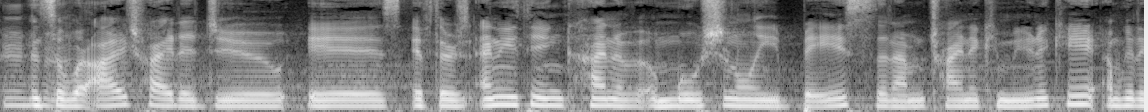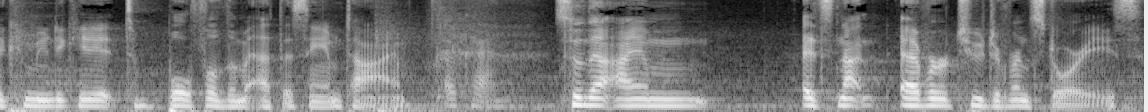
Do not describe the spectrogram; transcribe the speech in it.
And so what I try to do is if there's anything kind of emotionally based that I'm trying to communicate, I'm going to communicate it to both of them at the same time. okay. So that I'm it's not ever two different stories.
